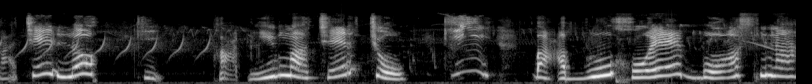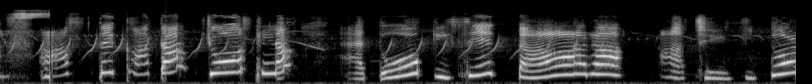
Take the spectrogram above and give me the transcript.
কাছে লক্ষ্মী খাবি মাছের চৌকি। বাবু হয়ে বস না, আস্তে কাটা চোস না। এত কিসের তারা আছে কি তোর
